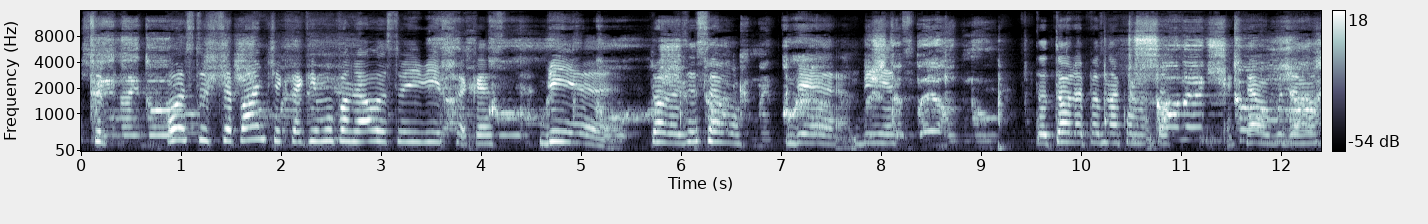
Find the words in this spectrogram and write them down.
Степ- найдорожча Ось тут Степанчик, так йому понравились твої вішики. Бі... Тоже зі своєму бі... лиш бі... тебе одну. То Толя познайомитися. Як треба буде моє,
